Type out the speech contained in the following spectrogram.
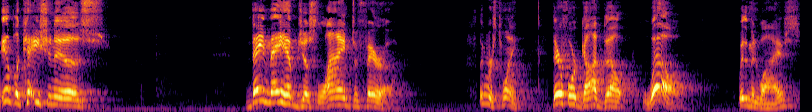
The implication is they may have just lied to Pharaoh. Look at verse 20. Therefore, God dealt well with the midwives,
